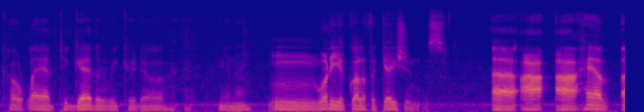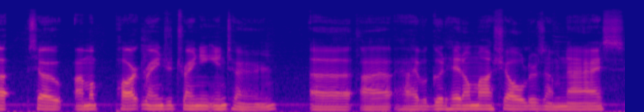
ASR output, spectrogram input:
collab together, we could, uh, you know. Hmm, what are your qualifications? Uh, I I have uh, so I'm a park ranger training intern. Uh, I, I have a good head on my shoulders. I'm nice,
